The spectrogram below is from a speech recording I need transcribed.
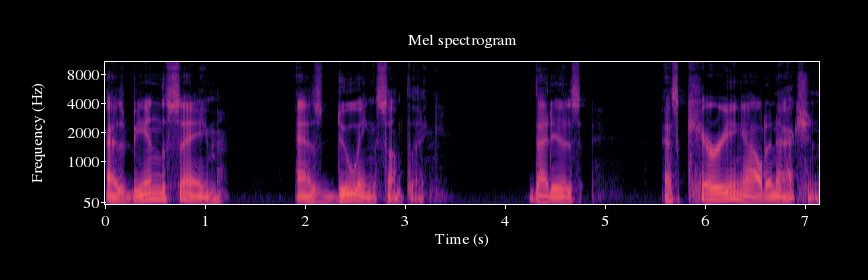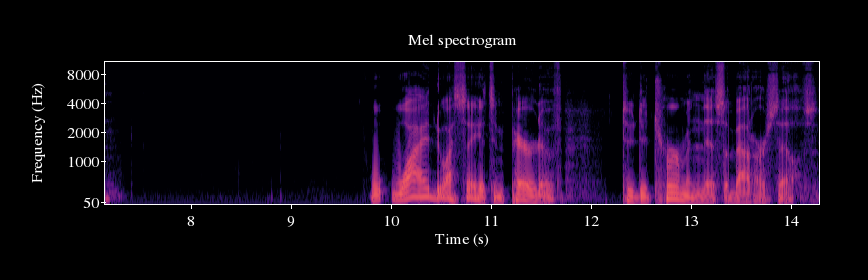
as being the same as doing something. That is, as carrying out an action. Why do I say it's imperative to determine this about ourselves?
